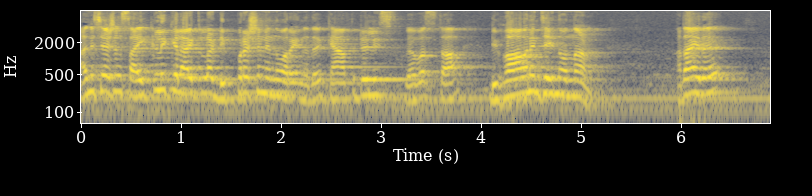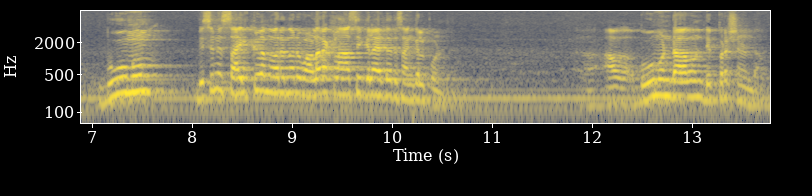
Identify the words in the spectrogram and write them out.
അതിനുശേഷം സൈക്ലിക്കലായിട്ടുള്ള ഡിപ്രഷൻ എന്ന് പറയുന്നത് ക്യാപിറ്റലിസ്റ്റ് വ്യവസ്ഥ വിഭാവനം ചെയ്യുന്ന ഒന്നാണ്. അതായത് ബൂമും ബിസിനസ് സൈക്കിൾ എന്ന് പറയുന്ന ഒരു വളരെ ക്ലാസിക്കലായിട്ട് ഒരു സങ്കല്പമുണ്ട്. ബൂം ഉണ്ടാവും ഡിപ്രഷൻ ഉണ്ടാവും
